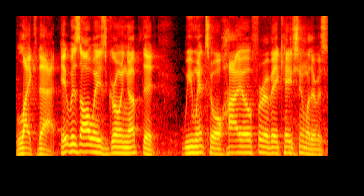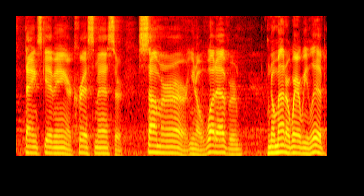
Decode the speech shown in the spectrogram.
like that. It was always growing up that we went to Ohio for a vacation, whether it was Thanksgiving or Christmas or summer or, you know, whatever, no matter where we lived,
